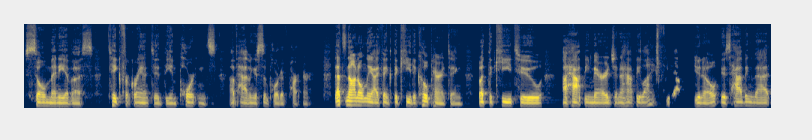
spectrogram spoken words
so many of us take for granted the importance of having a supportive partner. That's not only, I think, the key to co parenting, but the key to a happy marriage and a happy life. Yeah. You know, is having that,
